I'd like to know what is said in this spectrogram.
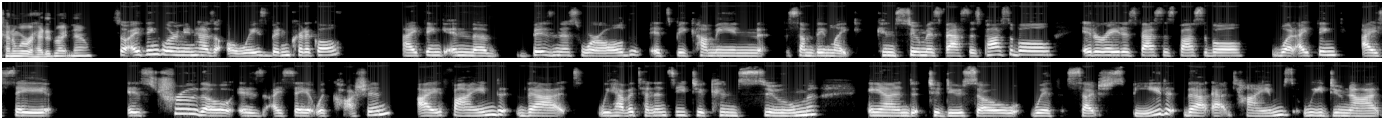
kind of where we're headed right now? So I think learning has always been critical. I think in the business world, it's becoming something like consume as fast as possible, iterate as fast as possible. What I think I say is true, though, is I say it with caution. I find that we have a tendency to consume and to do so with such speed that at times we do not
